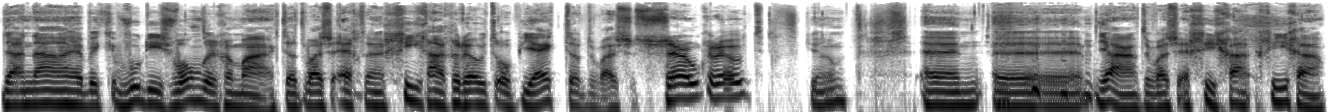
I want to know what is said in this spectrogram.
Daarna heb ik Woody's Wonder gemaakt. Dat was echt een gigagroot object. Dat was zo groot. you know. En ja, dat was echt giga. giga.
